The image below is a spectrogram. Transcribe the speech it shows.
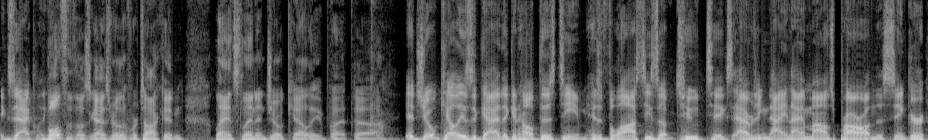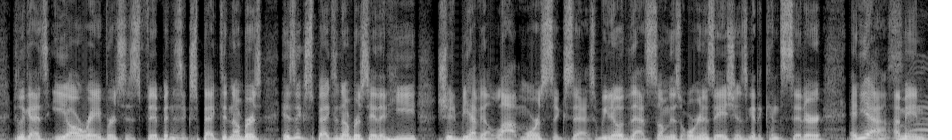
Exactly. Both of those guys, really, if we're talking Lance Lynn and Joe Kelly. But uh, Yeah, Joe Kelly is a guy that can help this team. His velocity's up two ticks, averaging 99 miles per hour on the sinker. If you look at his ERA versus FIP and his expected numbers, his expected numbers say that he should be having a lot more success. We know that that's something this organization is going to consider. And yeah, I mean,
